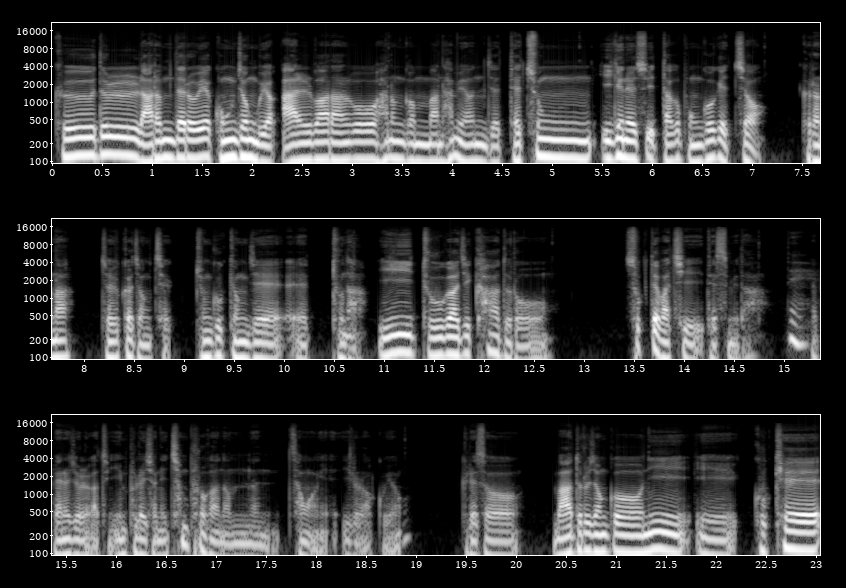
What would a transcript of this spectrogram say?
그들 나름대로의 공정무역 알바라고 하는 것만 하면 이제 대충 이겨낼 수 있다고 본 거겠죠. 그러나 저유가 정책, 중국 경제의 둔화 이 두 가지 카드로 숙대밭이 됐습니다. 네. 베네수엘라 같은 인플레이션이 1000%가 넘는 상황에 이르렀고요. 그래서 마두르 정권이 이 국회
